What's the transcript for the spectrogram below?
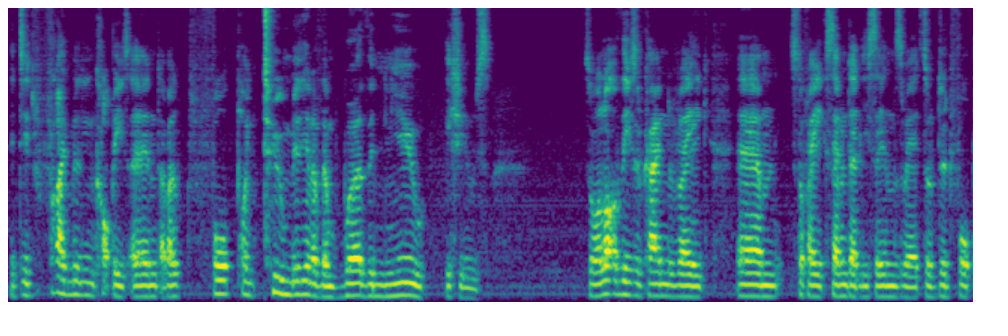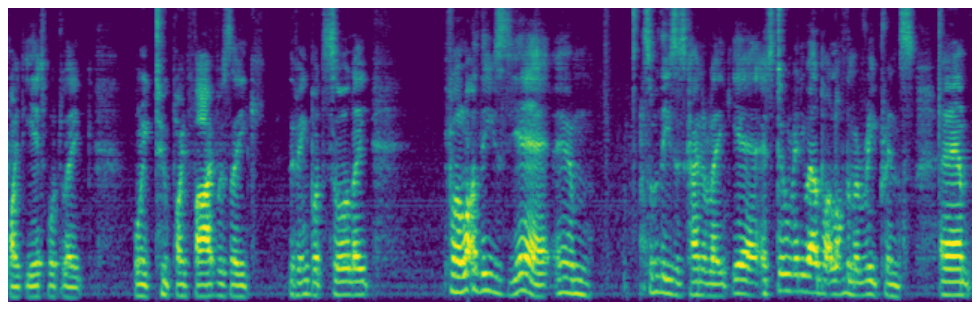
it did 5 million copies and about 4.2 million of them were the new issues. So a lot of these are kind of like um, stuff like Seven Deadly Sins where it sort of did 4.8 but like only 2.5 was like the thing. But so like for a lot of these, yeah, um, some of these is kind of like, yeah, it's doing really well, but a lot of them are reprints. Um,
